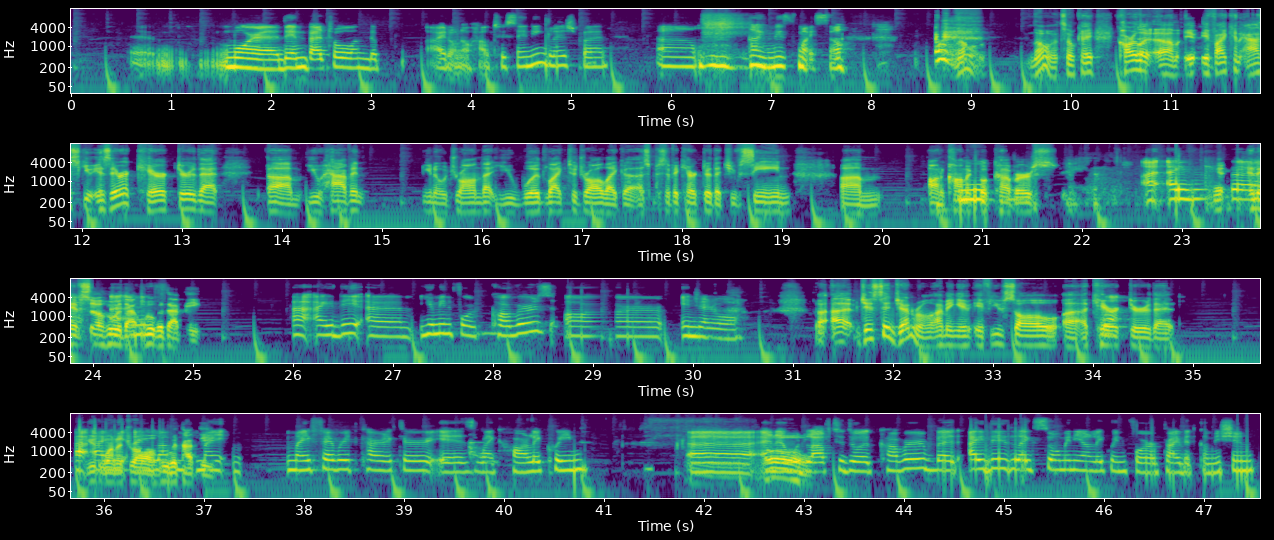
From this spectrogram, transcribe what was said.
um, more uh, the in battle and the I don't know how to say in English, but um, I miss myself. No, no, it's okay. Carla, um, if, if I can ask you, is there a character that um, you haven't you know drawn that you would like to draw, like a, a specific character that you've seen um, on comic book covers? I, I've, And, if so, who would I- I that mean, who would that be? I, I did. Um, you mean for covers or, in general? Uh, uh, just in general, I mean, if, if you saw uh, a character that You'd wanna draw, who would that be? My, my favorite character is like Harley Quinn. Uh, and I would Oh. love to do a cover, but I did like so many Harley Quinn for a private commission,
